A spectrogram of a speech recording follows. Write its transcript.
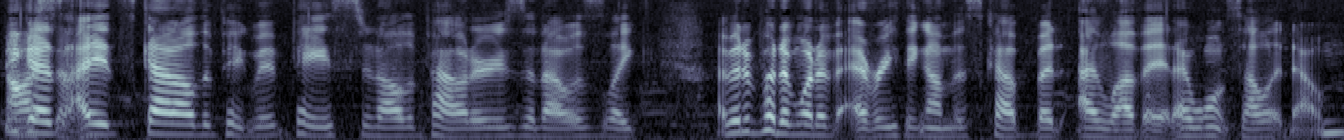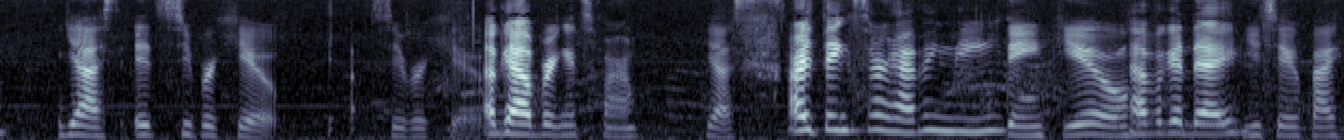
because Awesome. I, it's got all the pigment paste and all the powders, and I was like, I'm gonna put in one of everything on this cup, but I love it. I won't sell it now. Yes, it's super cute. Super cute. Okay, I'll bring it tomorrow. Yes. All right, thanks for having me. Thank you. Have a good day. you too. Bye.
